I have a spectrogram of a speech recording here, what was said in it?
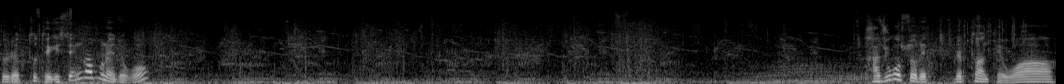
저 랩터 되게 센가 보네 저거. 다 죽었어 랩, 랩터한테. 와.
